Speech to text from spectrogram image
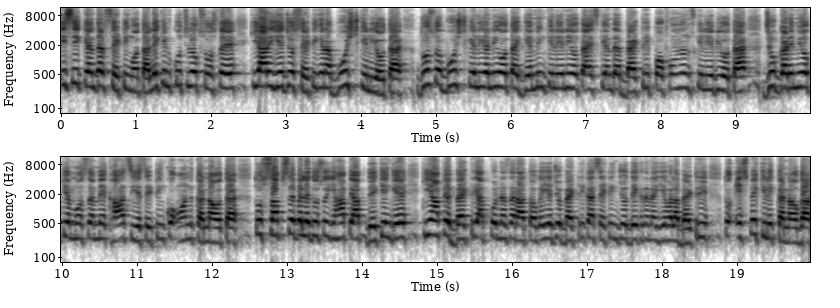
इसी के अंदर सेटिंग होता है। लेकिन कुछ लोग सोचते हैं कि यार, ये जो सेटिंग है ना बूस्ट के लिए होता है। दोस्तों बूस्ट के लिए नहीं होता है गेमिंग के लिए नहीं होता है, इसके अंदर बैटरी परफॉर्मेंस के लिए भी होता है, जो गर्मियों के मौसम में खास ये सेटिंग को ऑन करना होता है। तो सबसे पहले दोस्तों, यहाँ पे आप देखेंगे कि यहाँ पे बैटरी आपको नज़र आता होगा। ये जो बैटरी का सेटिंग जो देख रहे ना, ये वाला बैटरी तो इस पर क्लिक करना होगा।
